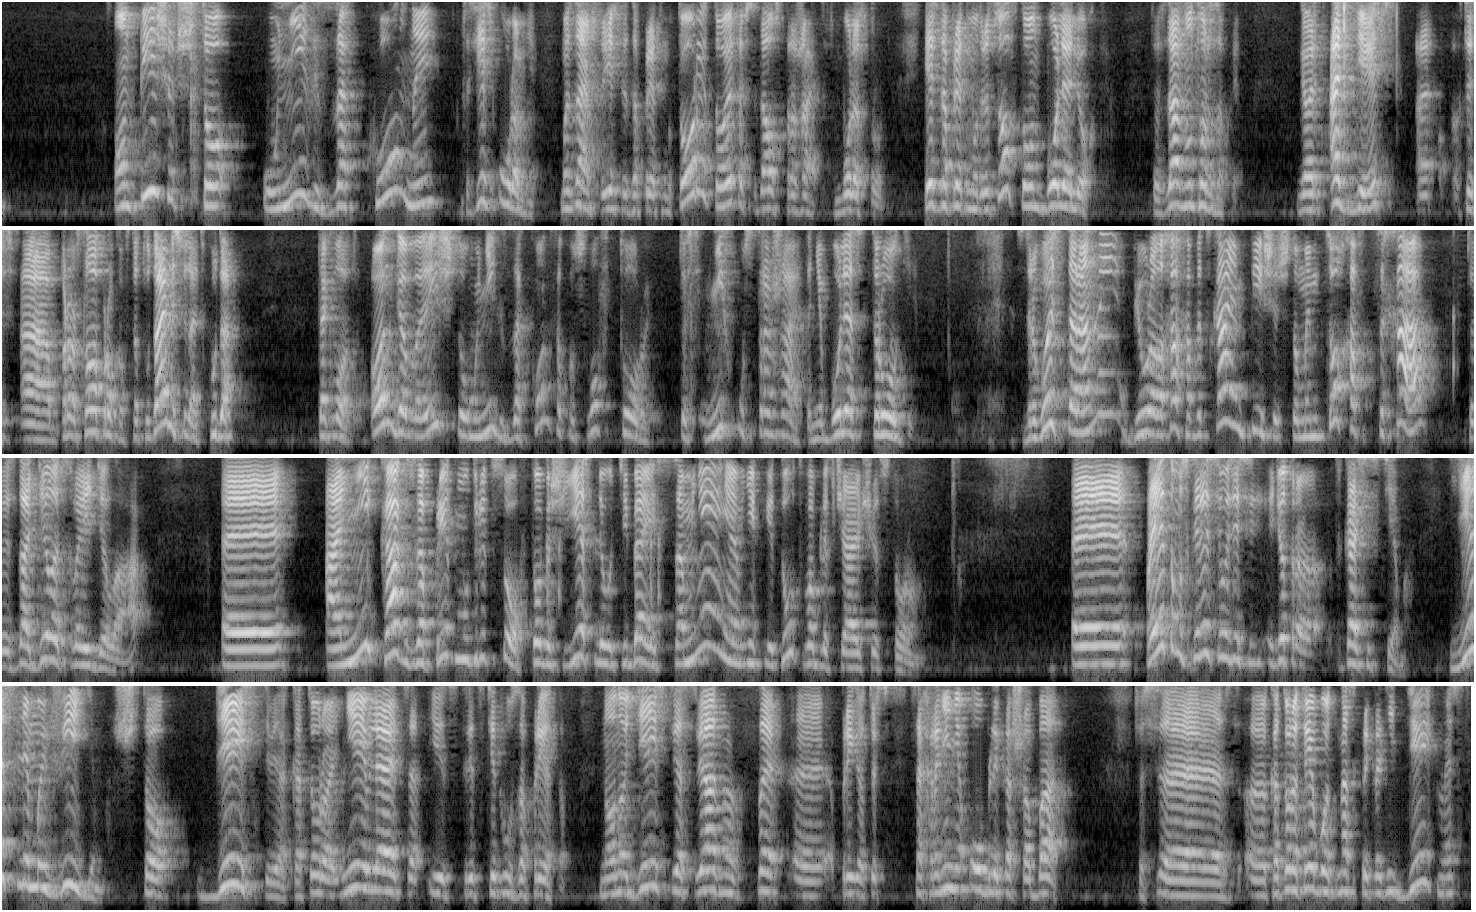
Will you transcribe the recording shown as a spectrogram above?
он пишет, что у них законы, то есть есть уровни. Мы знаем, что если запрет Торы, то это всегда устражает, то есть он более строгий. Если запрет мудрецов, то он более легкий. То есть, да, но он тоже запрет. Говорит, а здесь, а, то есть а, слова пророков-то туда или сюда? Это куда? Так вот, он говорит, что у них закон, как у слов Торы. То есть них устражает, они более строгие. С другой стороны, Бюро Аллаха Хафецхайм пишет, что мемцохав цеха, то есть да, делать свои дела, э, они как запрет мудрецов. То бишь, если у тебя есть сомнения, в них идут в облегчающую сторону. Э, поэтому, скорее всего, здесь идет такая система. Если мы видим, что действие, которое не является из 32 запретов, но оно действие связано с э, то есть сохранение облика шаббата, то есть, э, э, которое требует нас прекратить деятельность,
